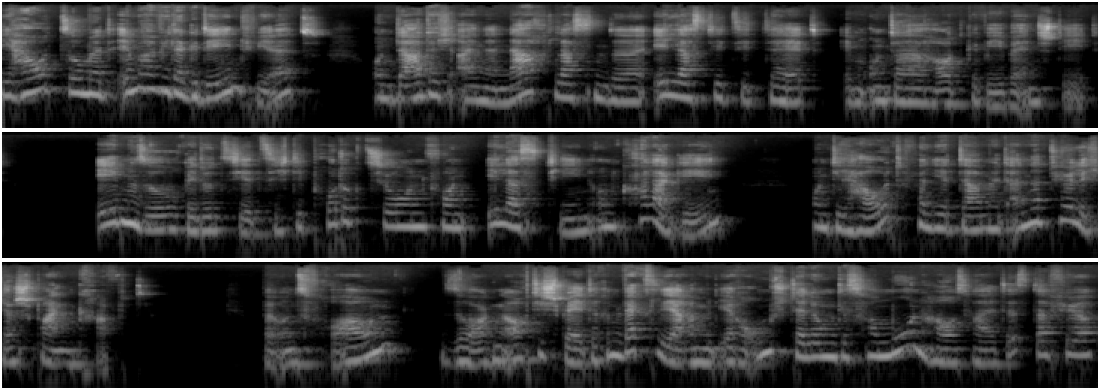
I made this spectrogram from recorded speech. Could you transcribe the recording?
die Haut somit immer wieder gedehnt wird und dadurch eine nachlassende Elastizität im Unterhautgewebe entsteht. Ebenso reduziert sich die Produktion von Elastin und Kollagen und die Haut verliert damit an natürlicher Spannkraft. Bei uns Frauen sorgen auch die späteren Wechseljahre mit ihrer Umstellung des Hormonhaushaltes dafür,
